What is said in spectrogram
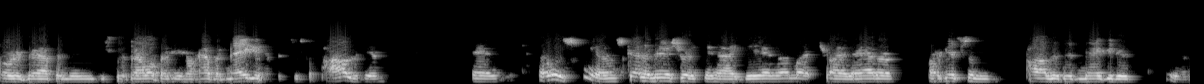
photograph and then just develop it. You know, have a negative. It's just a positive. And that was, you know, it's kind of an interesting idea, and I might try that or, or get some positive, negative you know,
